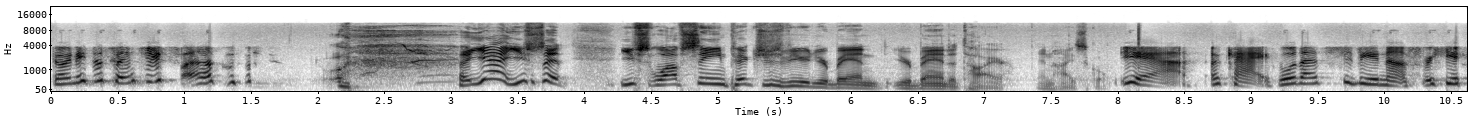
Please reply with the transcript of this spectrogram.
Do I need to send you some? yeah, you said you. Well, I've seen pictures of you in your band your band attire in high school. yeah. Okay. Well, that should be enough for you.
